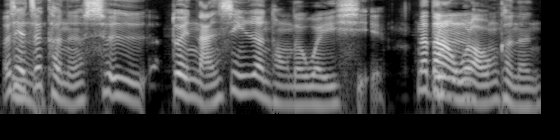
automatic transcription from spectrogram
而且这可能是对男性认同的威胁。那当然，我老公可能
